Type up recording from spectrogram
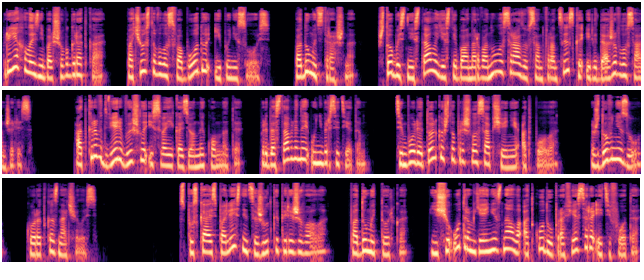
Приехала из небольшого городка, почувствовала свободу и понеслось. Подумать страшно. Что бы с ней стало, если бы она рванула сразу в Сан-Франциско или даже в Лос-Анджелес? Открыв дверь, вышла из своей казенной комнаты, предоставленной университетом. Тем более только что пришло сообщение от Пола. «Жду внизу», — коротко значилось. Спускаясь по лестнице, жутко переживала. Подумать только, еще утром я и не знала, откуда у профессора эти фото.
